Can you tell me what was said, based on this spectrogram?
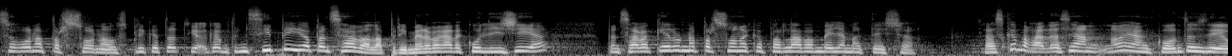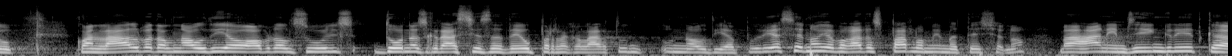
segona persona, ho explica tot. Jo, que en principi jo pensava, la primera vegada que ho llegia, pensava que era una persona que parlava amb ella mateixa. Saps que a vegades hi ha, no, hi ha contes, diu, quan l'alba del nou dia obre els ulls, dones gràcies a Déu per regalar-te un, un nou dia. Podria ser, no? I a vegades parlo a mi mateixa, no? Va, ànims, Ingrid, que,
